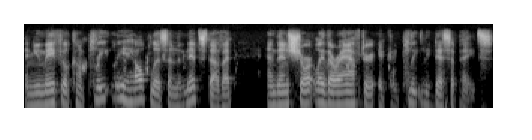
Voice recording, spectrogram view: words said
and you may feel completely helpless in the midst of it, and then shortly thereafter it completely dissipates.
